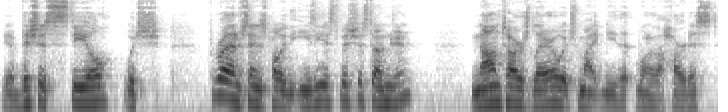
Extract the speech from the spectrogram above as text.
yeah, Vicious Steel, which, from what I understand, is probably the easiest vicious dungeon. Namtar's Lair, which might be the, one of the hardest.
